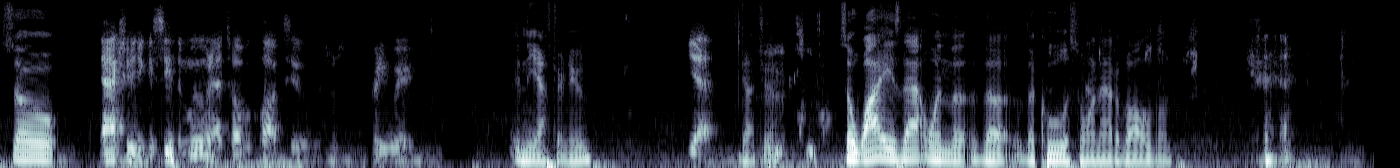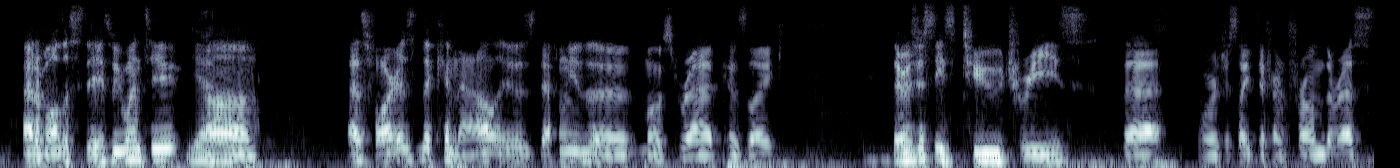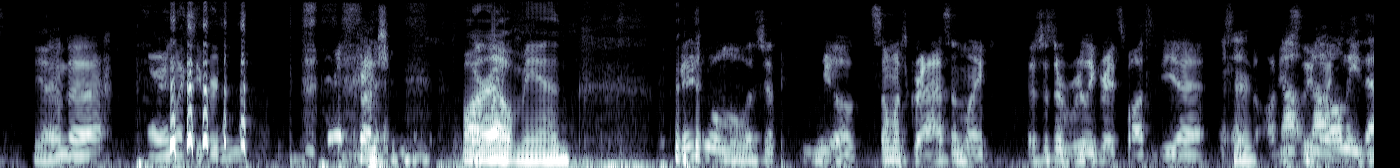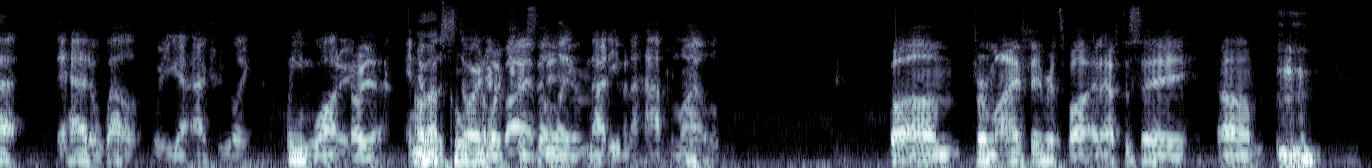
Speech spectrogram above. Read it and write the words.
So, Actually, you could see the moon at 12 o'clock too, which was pretty weird. in the afternoon. Yeah. Gotcha. So why is that one the, the, the coolest one out of all of them? Out of all the states we went to, Yeah. Um, as far as the canal, it was definitely the most rad because like there was just these two trees that were just like different from the rest, Yeah. and uh, I'm like super crunchy. Far well, out, man. Visual was just real. So much grass and like it was just a really great spot to be at. And Sure. not obviously, not like, only that, they had a well where you got actually like clean water. oh yeah. And Oh, there was that's a cool. store nearby, but like and- not even a half a mile. But um, for my favorite spot, I'd have to say um,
